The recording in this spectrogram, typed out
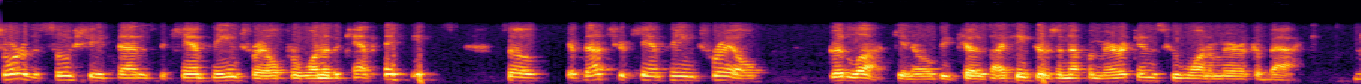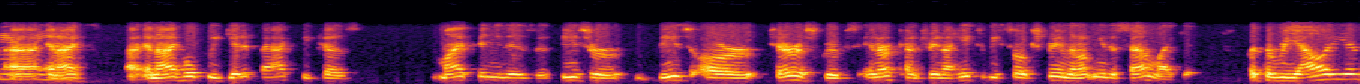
sort of associate that as the campaign trail for one of the campaigns. so if that's your campaign trail, good luck, you know, because I think there's enough Americans who want America back. America, Uh, and I uh, and I hope we get it back because my opinion is that these are these are terrorist groups in our country, and I hate to be so extreme. I don't mean to sound like it, but the reality is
